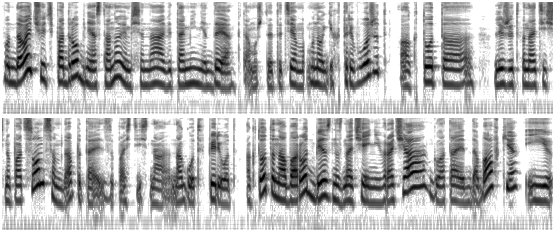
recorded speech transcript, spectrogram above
Вот давай чуть подробнее остановимся на витамине D, потому что эта тема многих тревожит. А кто-то лежит фанатично под солнцем, да, пытаясь запастись на, на год вперед, а кто-то, наоборот, без назначений врача глотает добавки, и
